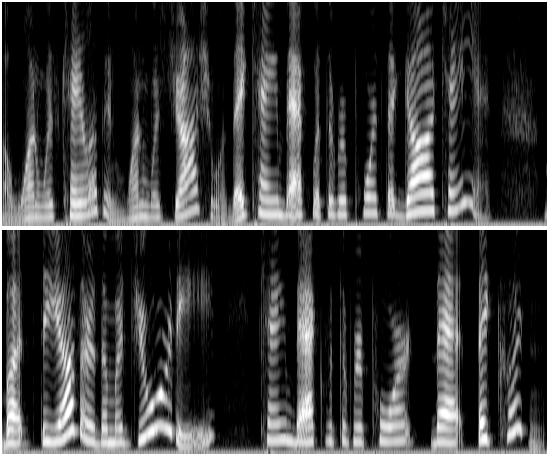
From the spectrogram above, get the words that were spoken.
Uh, one was Caleb and one was Joshua. They came back with the report that God can. But the other, the majority, came back with the report that they couldn't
